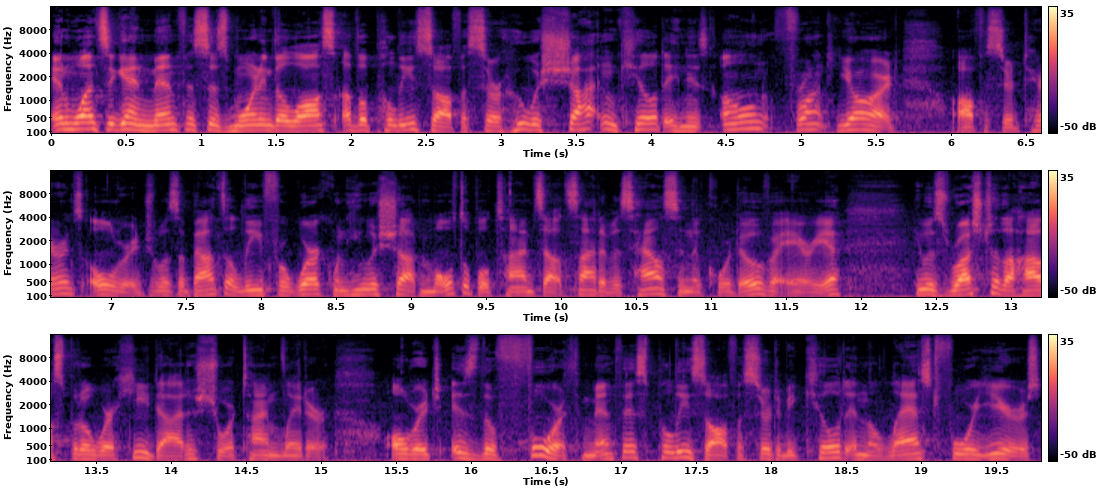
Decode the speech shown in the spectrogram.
And once again, Memphis is mourning the loss of a police officer who was shot and killed in his own front yard. Officer Terrence Oldridge was about to leave for work when he was shot multiple times outside of his house in the Cordova area. He was rushed to the hospital where he died a short time later. Ulrich is the fourth Memphis police officer to be killed in the last four years.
